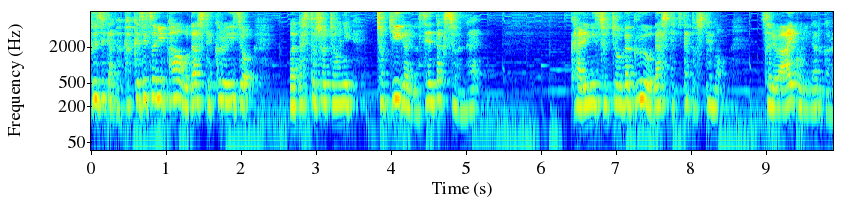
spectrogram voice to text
藤田が確実にパーを出してくる以上私と所長にチョキ以外の選択肢はない。仮に所長がグーを出してきたとしてもそれは愛子になるから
